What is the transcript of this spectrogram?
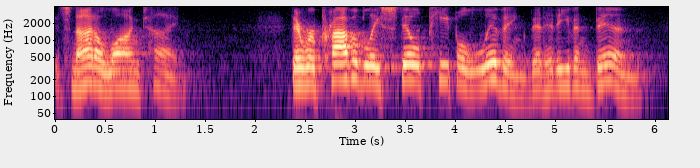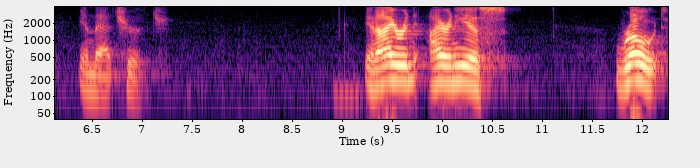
It's not a long time. There were probably still people living that had even been in that church. And Irenaeus wrote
